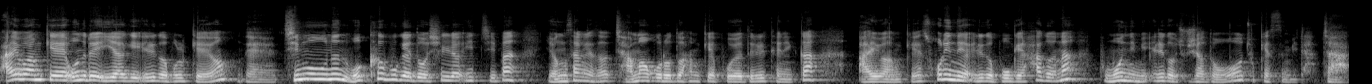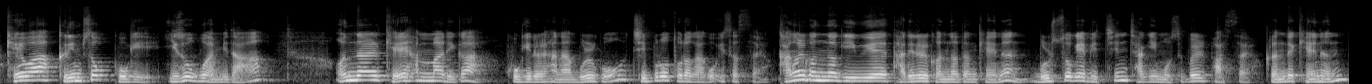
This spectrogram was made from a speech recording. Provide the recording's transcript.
아이와 함께 오늘의 이야기 읽어 볼게요. 네, 지문은 워크북에도 실려 있지만 영상에서 자막으로도 함께 보여드릴 테니까 아이와 함께 소리내어 읽어보게 하거나 부모님이 읽어주셔도 좋겠습니다. 자, 개와 그림 속 고기 이소부화입니다. 어느 날 개 한 마리가 고기를 하나 물고 집으로 돌아가고 있었어요. 강을 건너기 위해 다리를 건너던 개는 물속에 비친 자기 모습을 봤어요. 그런데 개는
